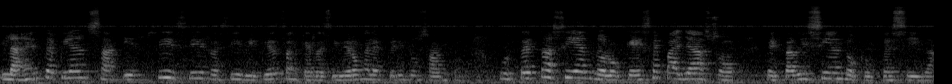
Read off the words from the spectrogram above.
Y la gente piensa, y sí, sí, recibe, y piensan que recibieron el Espíritu Santo. Usted está haciendo lo que ese payaso le está diciendo que usted siga.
